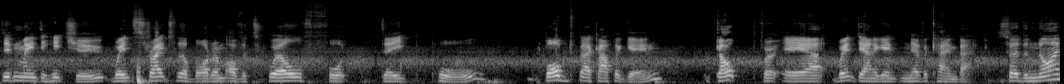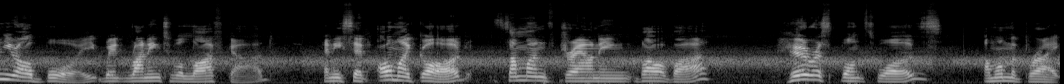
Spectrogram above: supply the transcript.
didn't mean to hit you. Went straight to the bottom of a 12 foot deep pool, bobbed back up again, gulped for air, went down again, never came back. So the nine year old boy went running to a lifeguard and he said, Oh my God, someone's drowning, blah, blah, blah. Her response was, I'm on the break.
